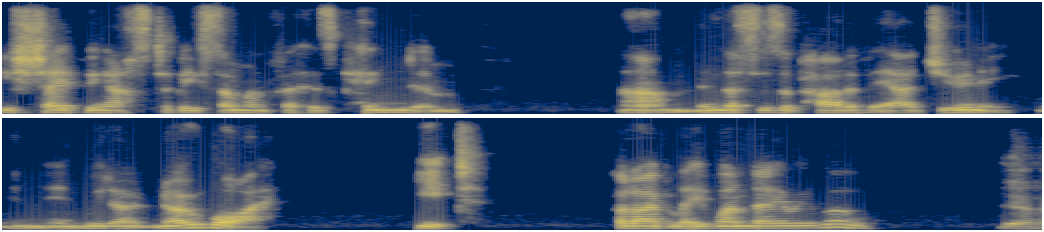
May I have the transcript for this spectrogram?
He's shaping us to be someone for His kingdom. Um, and this is a part of our journey, and, and we don't know why yet but I believe one day we will. Yeah.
